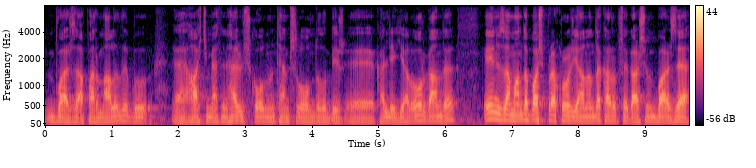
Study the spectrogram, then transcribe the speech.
mübarizə aparmalıdır. Bu e, hakimiyyətin hər üç qolunun təmsil olunduğu bir e, kollegial orqandır. Eyni zamanda baş prokuror yanında korrupsiya qarşı mübarizə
